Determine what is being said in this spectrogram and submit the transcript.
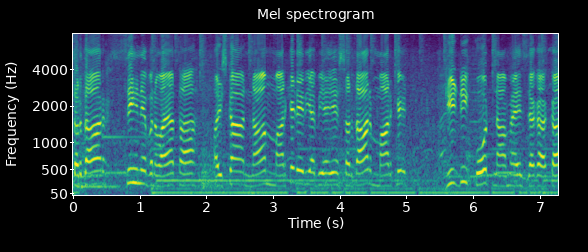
सरदार सिंह ने बनवाया था, और इसका नाम मार्केट एरिया भी है, ये सरदार मार्केट डी कोट नाम है इस जगह का।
